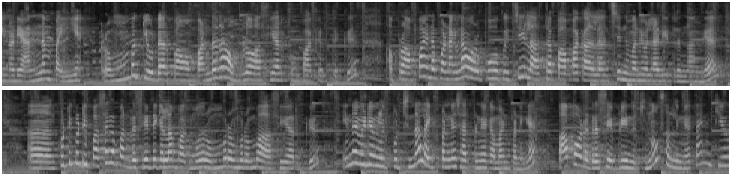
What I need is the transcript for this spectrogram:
என்னுடைய அண்ணன் பையன். ரொம்ப க்யூட்டாக இருப்பான். அவன் பண்ணுறது அவ்வளோ ஆசையாக இருக்கும் பார்க்குறதுக்கு. அப்புறம் அப்பா என்ன பண்ணாங்கன்னா ஒரு பூவை பிச்சு லாஸ்ட்டாக பாப்பா காதில் வச்சு இந்த மாதிரி விளையாடிட்டு இருந்தாங்க. குட்டி குட்டி பசங்க பண்ணுற சேட்டைகள்லாம் பார்க்கும்போது ரொம்ப ரொம்ப ரொம்ப ஆசையாக இருக்குது இந்த வீடியோ உங்களுக்கு பிடிச்சிருந்தா லைக் பண்ணுங்கள் ஷேர் பண்ணுங்கள் கமெண்ட் பண்ணுங்கள் பாப்பாவோட ட்ரெஸ் எப்படி இருந்துச்சுன்னு சொல்லுங்கள் தேங்க்யூ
